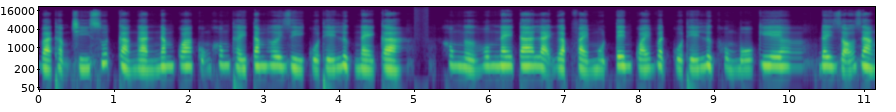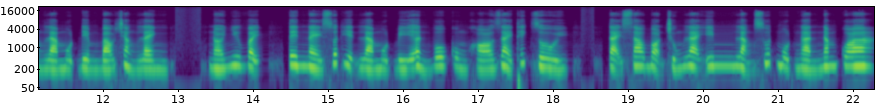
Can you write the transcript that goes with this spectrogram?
Và thậm chí suốt cả ngàn năm qua cũng không thấy tăm hơi gì của thế lực này cả. Không ngờ hôm nay ta lại gặp phải một tên quái vật của thế lực khủng bố kia. Đây rõ ràng là một điểm báo chẳng lành. Nói như vậy, tên này xuất hiện là một bí ẩn vô cùng khó giải thích rồi. Tại sao bọn chúng lại im lặng suốt một ngàn năm qua?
